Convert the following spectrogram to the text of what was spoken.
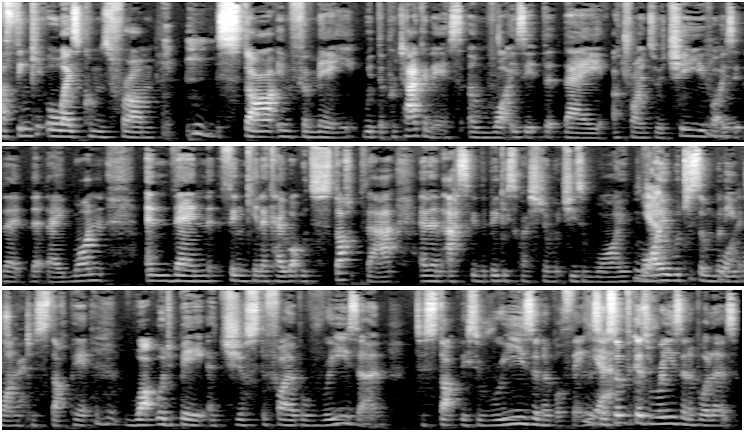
i think it always comes from starting for me with the protagonist and what is it that they are trying to achieve what is Mm-hmm. it that, that they want and then thinking okay what would stop that and then asking the biggest question which is why Yeah. why would somebody Why want right. to stop it Mhm. what would be a justifiable reason to stop this reasonable thing Yeah. so something as reasonable as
